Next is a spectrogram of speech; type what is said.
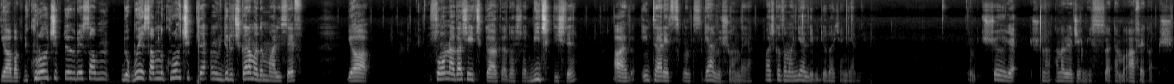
Ya bak bir Crow çıktı öbür hesabım. Yok bu hesabımda Crow çıktı ama videoda çıkaramadım maalesef. Ya Sonra da şey çıktı arkadaşlar. Bir çıktı işte. Abi internet sıkıntısı gelme şu anda ya. Başka zaman geldi videodayken gelme. Şimdi şöyle şuna alabilecek miyiz? Zaten bu AFK'mış.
